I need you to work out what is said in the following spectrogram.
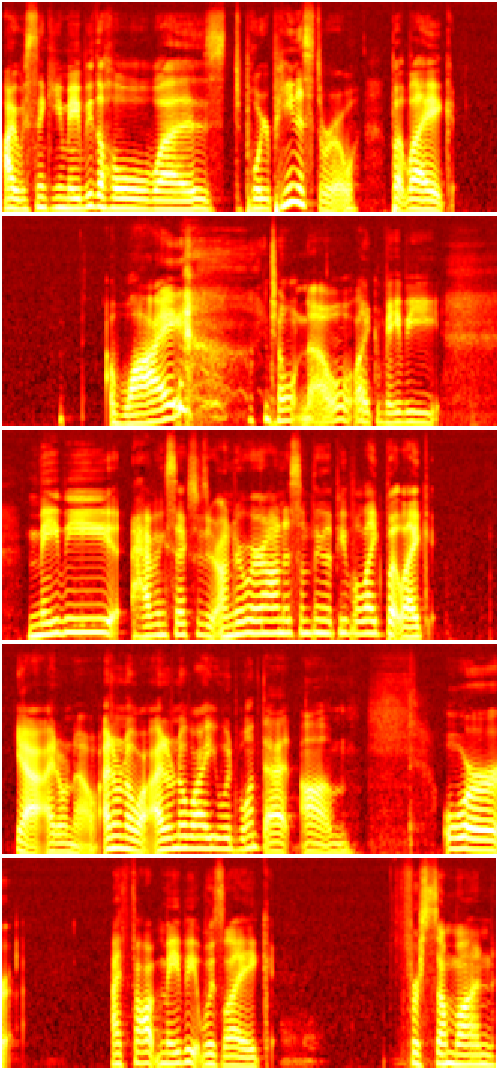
I was thinking maybe the hole was to pull your penis through, but like, why? I don't know. Like maybe, maybe having sex with your underwear on is something that people like, but like, yeah, I don't know. I don't know. why I don't know why you would want that. Um, or I thought maybe it was like for someone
